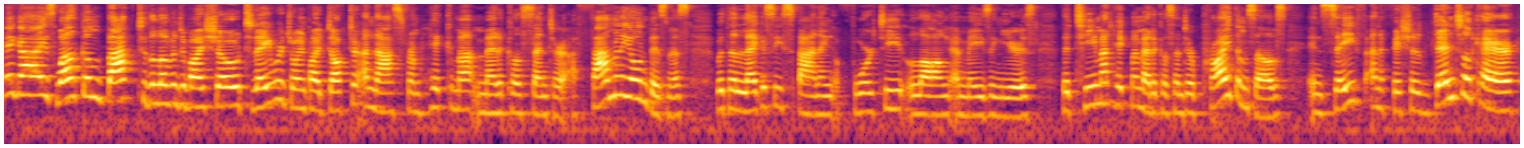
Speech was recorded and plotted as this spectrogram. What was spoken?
Hey guys, welcome back to the Lovin Dubai show. Today we're joined by Dr. Anas from Hikma Medical Center, a family owned business with a legacy spanning 40 long, amazing years. The team at Hikma Medical Center pride themselves in safe and efficient dental care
